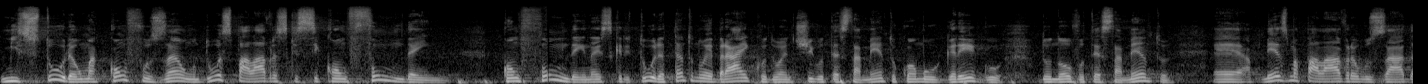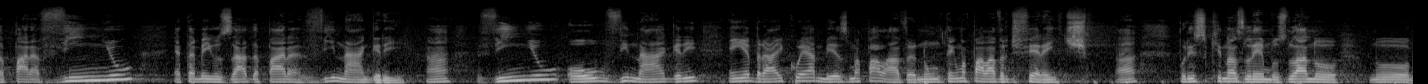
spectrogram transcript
mistura, uma confusão, duas palavras que se confundem, confundem na escritura, tanto no hebraico do Antigo Testamento como o grego do Novo Testamento, é a mesma palavra usada para vinho é também usada para vinagre. Tá? Vinho ou vinagre em hebraico é a mesma palavra, não tem uma palavra diferente. Tá? Por isso que nós lemos lá no, no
